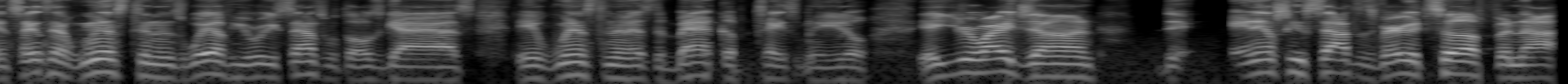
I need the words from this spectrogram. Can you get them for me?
And Saints have Winston as well. If he resigns with those guys, they have Winston as the backup to Taysom Hill. Yeah, you're right, John. The NFC South is very tough, and I,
